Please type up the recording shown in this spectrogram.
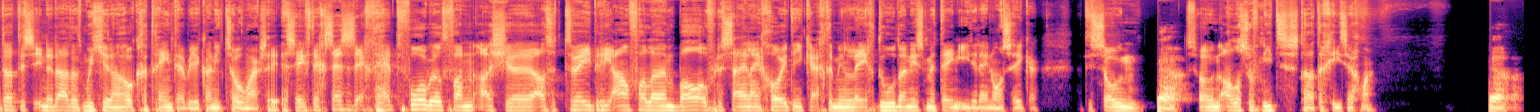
dat is inderdaad, dat moet je dan ook getraind hebben. Je kan niet zomaar. 7 tegen 6 is echt het voorbeeld van als je als er twee, drie aanvallen een bal over de zijlijn gooit en je krijgt hem in een leeg doel, dan is meteen iedereen onzeker. Het is zo'n ja. zo'n alles of niets strategie, zeg maar. Ja.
